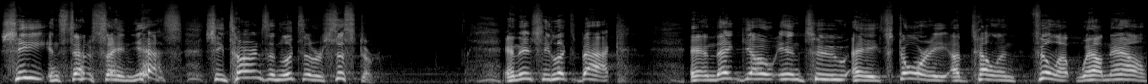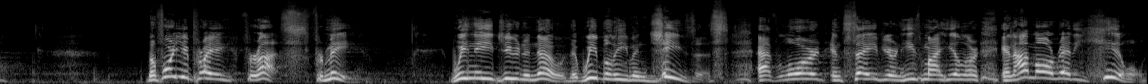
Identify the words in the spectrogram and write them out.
she, instead of saying yes, she turns and looks at her sister. And then she looks back and they go into a story of telling Philip, well, now, before you pray for us, for me, we need you to know that we believe in Jesus as Lord and Savior, and He's my healer, and I'm already healed.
